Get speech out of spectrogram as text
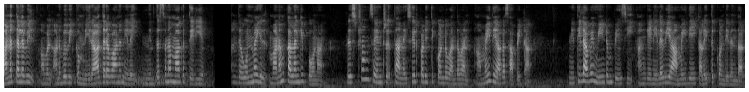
மனத்தளவில் அவள் அனுபவிக்கும் நிராதரவான நிலை நிதர்சனமாக தெரிய அந்த உண்மையில் மனம் கலங்கி போனான். ரெஸ்ட்ரூம் சென்று தன்னை சீர்படுத்தி கொண்டு வந்தவன் அமைதியாக சாப்பிட்டான். நிதிலாவை மீண்டும் பேசி அங்கே நிலவிய அமைதியை கலைத்து கொண்டிருந்தாள்.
